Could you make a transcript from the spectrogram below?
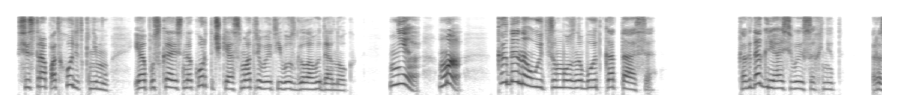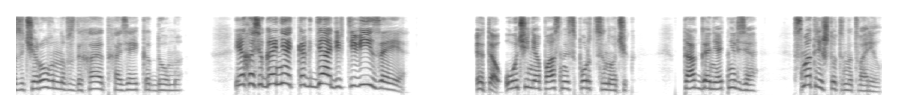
Сестра подходит к нему и, опускаясь на корточки, осматривает его с головы до ног. «Не, ма, когда на улице можно будет кататься?» «Когда грязь высохнет», — разочарованно вздыхает хозяйка дома. «Я хочу гонять, как дяди в телевизоре!» «Это очень опасный спорт, сыночек. Так гонять нельзя. Смотри, что ты натворил.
